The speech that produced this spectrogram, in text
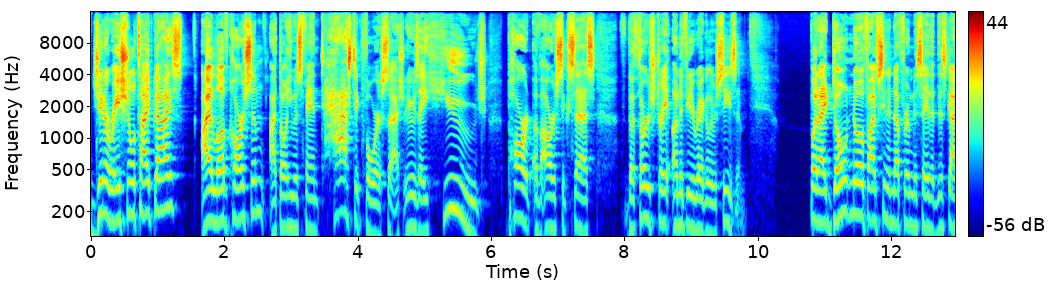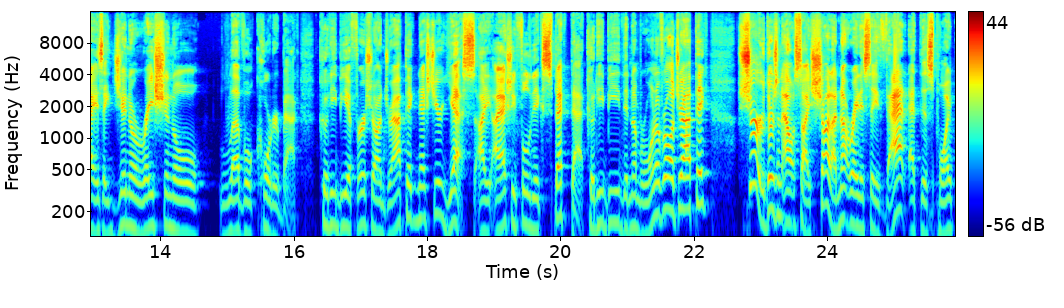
Generational type guys. I love Carson. I thought he was fantastic for us last year. He was a huge part of our success the third straight undefeated regular season. But I don't know if I've seen enough for him to say that this guy is a generational level quarterback. Could he be a first round draft pick next year? Yes, I, I actually fully expect that. Could he be the number one overall draft pick? Sure, there's an outside shot. I'm not ready to say that at this point,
